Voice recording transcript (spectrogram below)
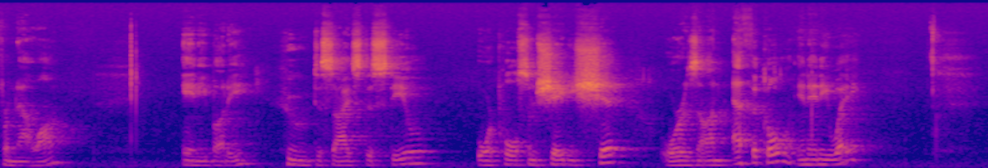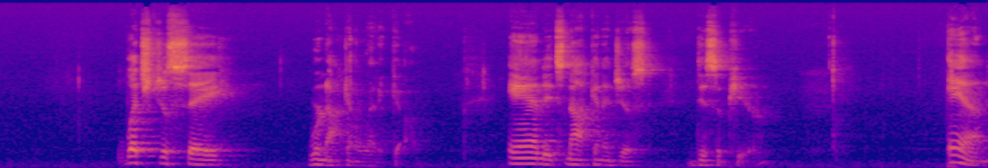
from now on, anybody who decides to steal or pull some shady shit or is unethical in any way, let's just say we're not going to let it go and it's not going to just disappear. And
